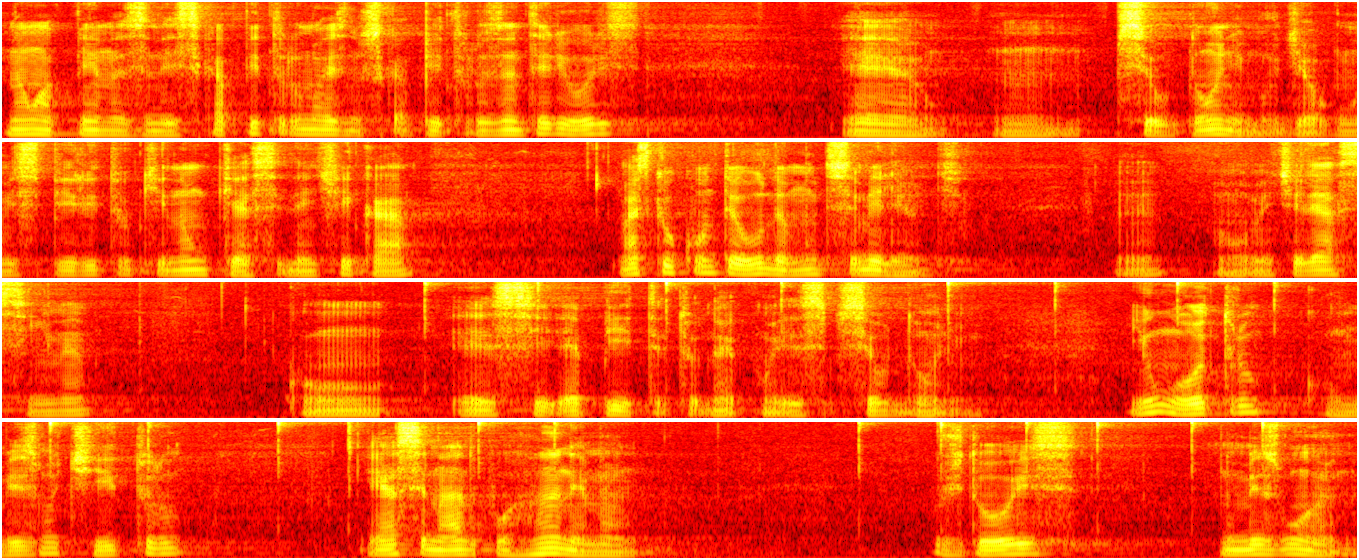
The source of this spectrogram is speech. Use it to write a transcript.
não apenas nesse capítulo, mas nos capítulos anteriores. É um pseudônimo de algum espírito que não quer se identificar, mas que o conteúdo é muito semelhante. Né? Normalmente ele é assim, né? com esse epíteto, né? com esse pseudônimo. E um outro, com o mesmo título, é assinado por Hahnemann, os dois no mesmo ano,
